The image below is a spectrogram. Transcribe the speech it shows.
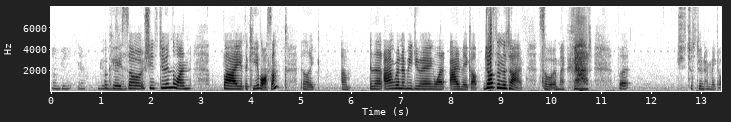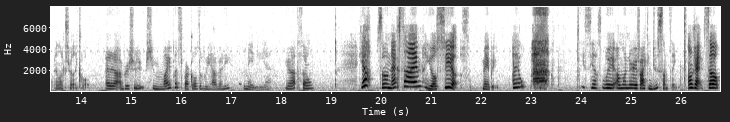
I'm doing, yeah. I'm doing Okay, so she's doing the one by the Key of Awesome, and like, um, and then I'm gonna be doing one I make up just in the time, so it might be bad, but she's just doing her makeup and it looks really cool. And I'm pretty sure she might put sparkles if we have any. Maybe, yeah. Yeah, so yeah, so next time you'll see us, maybe. I hope. Please see us. Wait, I wonder if I can do something. Okay, so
